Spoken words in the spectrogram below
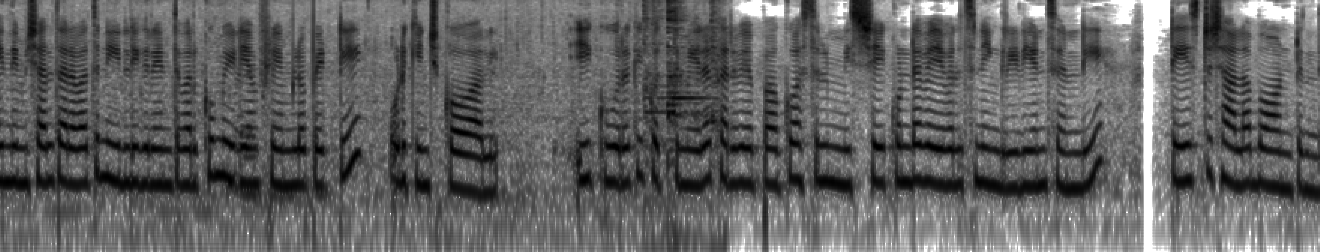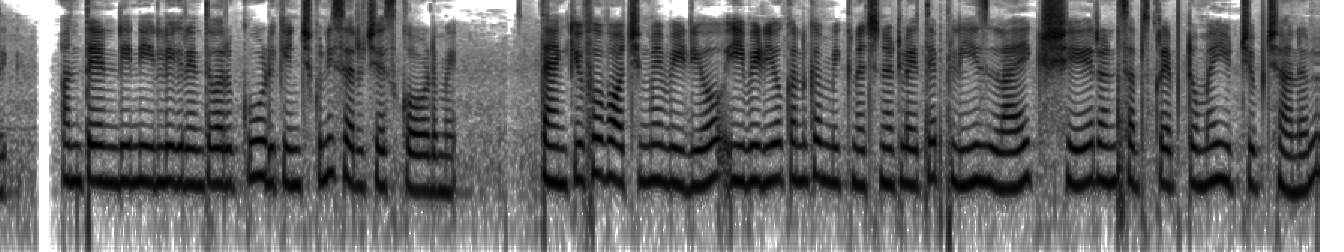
ఐదు నిమిషాల తర్వాత నీళ్ళు ఎగిరేంత వరకు మీడియం ఫ్లేమ్లో పెట్టి ఉడికించుకోవాలి. ఈ కూరకి కొత్తిమీర కరివేపాకు అసలు మిస్ చేయకుండా వేయవలసిన ఇంగ్రీడియంట్స్ అండి. టేస్ట్ చాలా బాగుంటుంది. అంతే అండి నీళ్ళు ఎగిరేంత వరకు ఉడికించుకుని సర్వ్ చేసుకోవడమే. Thank you for watching my video ఈ వీడియో కనుక మీకు నచ్చినట్లయితే please like share and subscribe to my YouTube channel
